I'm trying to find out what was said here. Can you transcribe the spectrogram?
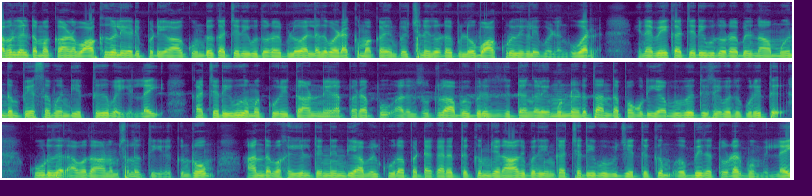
அவர்கள் தமக்கான வாக்குகளை அடிப்படையாக கொண்டு கச்சதீவு தொடர்பிலோ அல்லது வடக்கு மக்களின் பிரச்சினை தொடர்பிலோ வாக்குறுதிகளை வழங்குவர். எனவே கச்சதீவு தொடர்பில் நாம் மீண்டும் பேச வேண்டிய தேவையில்லை. கச்சதீவு எமக்கு குறித்தான நிலப்பரப்பு அதில் சுற்றுலா அபிவிருத்தி திட்டங்களை முன்னெடுத்து அந்த பகுதியை அபிவிருத்தி செய்வது குறித்து கூடுதல் அவதானம் செலுத்தி இருக்கின்றோம். அந்த வகையில் தென்னிந்தியாவில் கூறப்பட்ட கருத்துக்கும் ஜனாதிபதியின் கச்சதீவு விஜயத்துக்கும் எவ்வித தொடர்பும் இல்லை.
